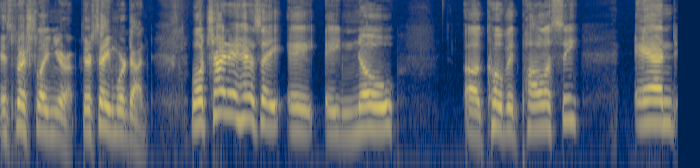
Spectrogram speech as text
Especially in Europe. They're saying we're done. Well, China has a a, a no uh, COVID policy and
